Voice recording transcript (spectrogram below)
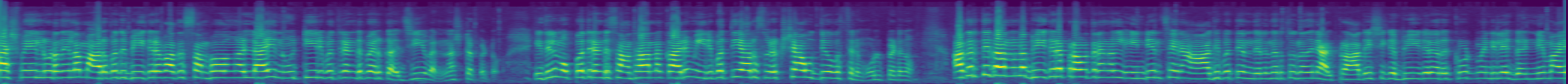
കാശ്മീരിലുടനീളം അറുപത് ഭീകരവാദ സംഭവങ്ങളിലായി നൂറ്റി ഇരുപത്തിരണ്ട് പേർക്ക് ജീവൻ നഷ്ടപ്പെട്ടു. ഇതിൽ മുപ്പത്തിരണ്ട് സാധാരണക്കാരും ഇരുപത്തിയാറ് സുരക്ഷാ ഉദ്യോഗസ്ഥരും ഉൾപ്പെടുന്നു. അതിർത്തി കടന്നുള്ള ഭീകര പ്രവർത്തനങ്ങളിൽ ഇന്ത്യൻ സേന ആധിപത്യം നിലനിർത്തുന്നതിനാൽ പ്രാദേശിക ഭീകര റിക്രൂട്ട്മെന്റിലെ ഗണ്യമായ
